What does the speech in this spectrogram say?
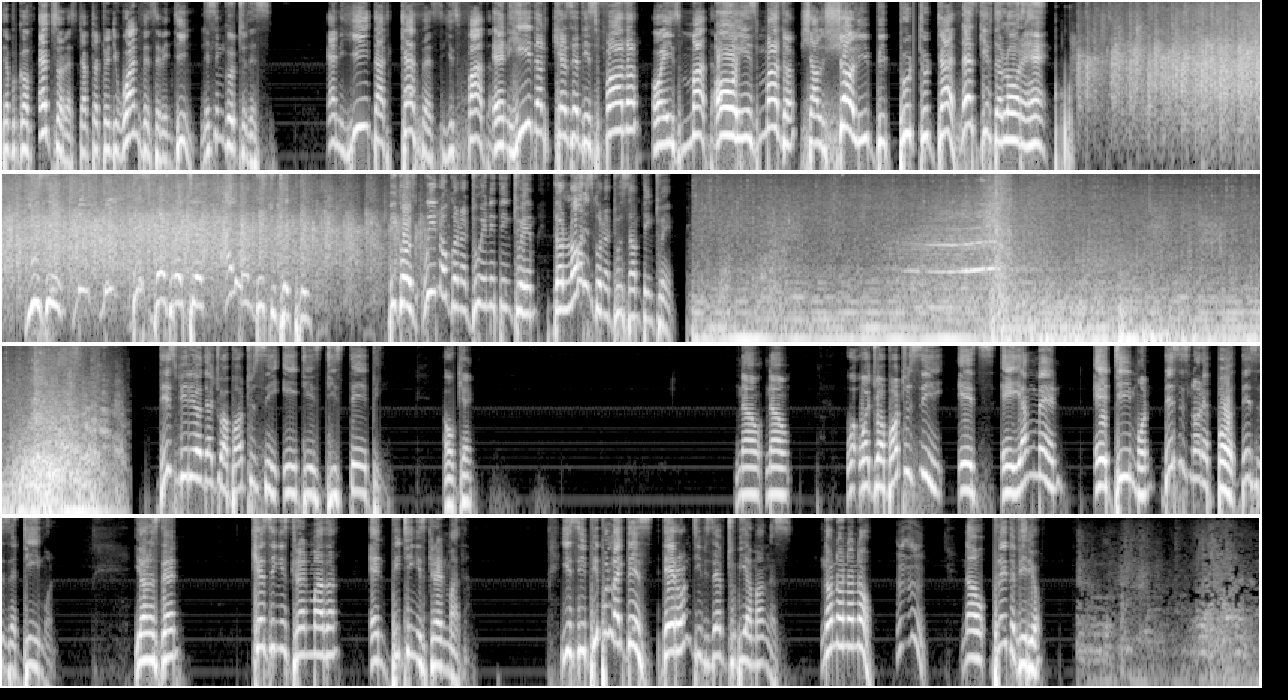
The book of Exodus, chapter 21, verse 17. Listen good to this. And he that curseth his father And he that curseth his father or his mother or his mother, shall surely be put to death. let's give the Lord a hand. You see, me, me, this verse right here, I want this to take place. Because we're not going to do anything to him. The Lord is going to do something to him. Video that you're about to see, it is disturbing. Okay? Now, now, what, what you're about to see is a young man, a demon. This is not a boy, this is a demon. You understand? Kissing his grandmother and beating his grandmother. You see, people like this, they don't deserve to be among us. No, no, no, no. Mm-mm. Now, play the video. uphekela ngato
